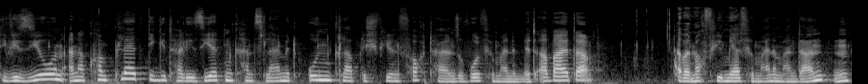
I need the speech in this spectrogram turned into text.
Die Vision einer komplett digitalisierten Kanzlei mit unglaublich vielen Vorteilen, sowohl für meine Mitarbeiter, aber noch viel mehr für meine Mandanten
